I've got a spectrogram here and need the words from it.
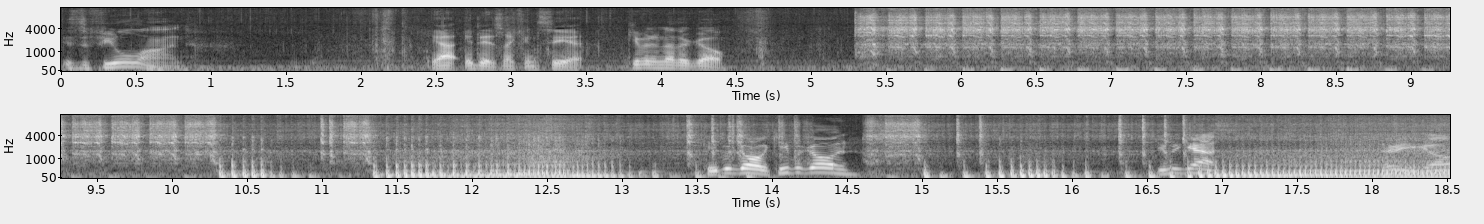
is the fuel on? Yeah, it is. I can see it. Give it another go. Keep it going, keep it going. Give it gas. There you go.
